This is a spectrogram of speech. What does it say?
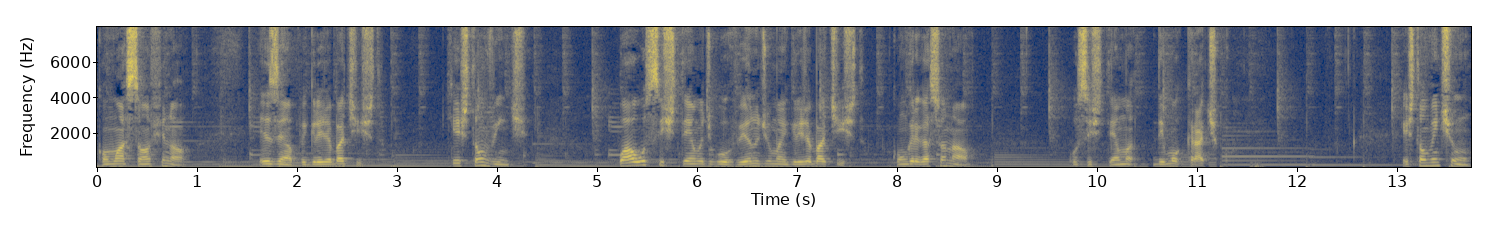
como ação afinal. Exemplo: Igreja Batista. Questão 20. Qual o sistema de governo de uma igreja batista? Congregacional. O sistema democrático. Questão 21.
